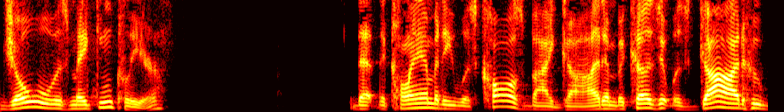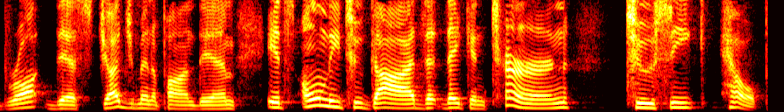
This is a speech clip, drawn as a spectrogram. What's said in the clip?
Joel was making clear that the calamity was caused by God, and because it was God who brought this judgment upon them, it's only to God that they can turn to seek help.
